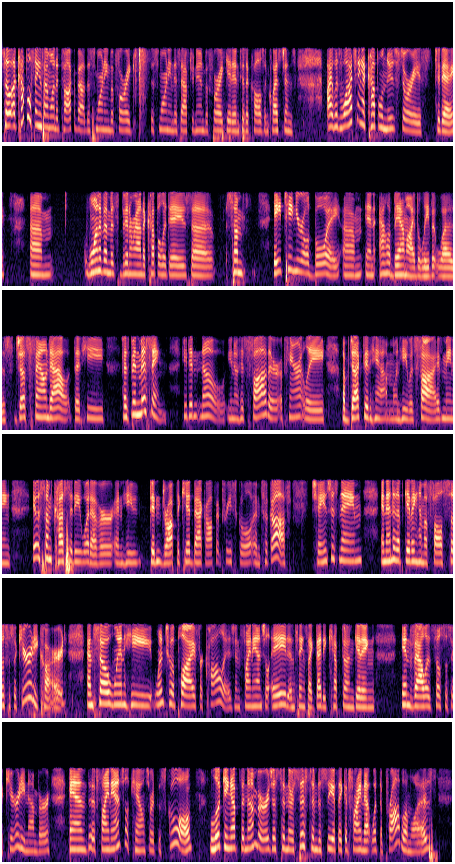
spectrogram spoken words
So a couple things I want to talk about this morning before I this morning this afternoon before I get into the calls and questions. I was watching a couple news stories today. Um, one of them has been around a couple of days. Uh, some 18 year old boy um, in Alabama, I believe it was, just found out that he has been missing he didn't know. You know, his father apparently abducted him when he was five, meaning it was some custody, whatever, and he didn't drop the kid back off at preschool and took off, changed his name, and ended up giving him a false Social Security card. And so when he went to apply for college and financial aid and things like that, he kept on getting invalid social security number and the financial counselor at the school looking up the number just in their system to see if they could find out what the problem was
